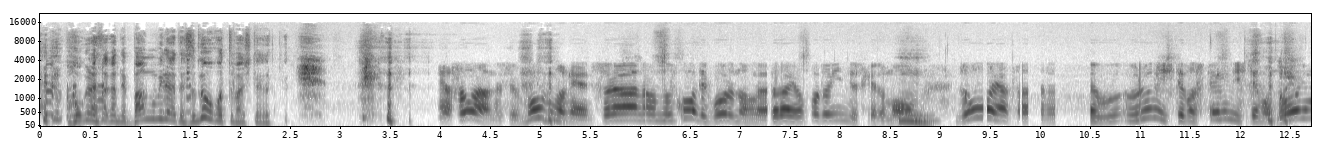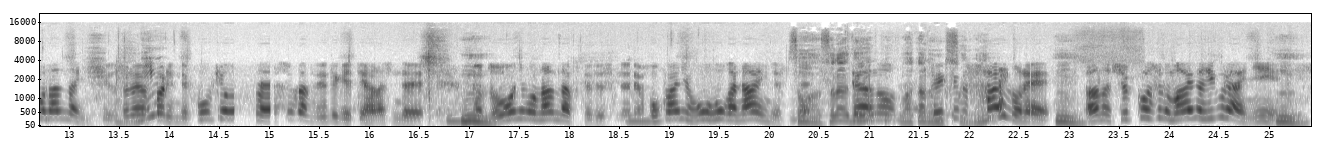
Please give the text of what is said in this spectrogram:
小倉さんがね、番組の中ですごい怒ってましたよ。いや、そうなんですよ。僕もね、それはあの、向こうでゴールの方が、それはよっぽどいいんですけども、うん、どうやったら、売るにしても捨てるにしてもどうにもなんないんですよ。それはやっぱりね、公共が週間出てけって話で、うん、もうどうにもなんなくてですね、うん、他に方法がないんですね。そう、それはであの結局最後ね、うん、あの出港する前の日ぐらいに、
